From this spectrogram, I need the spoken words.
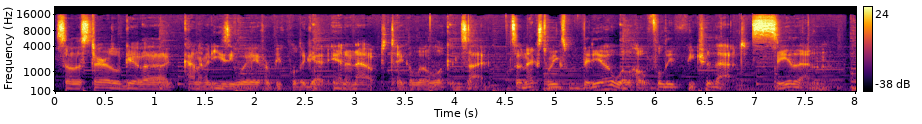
So the stairs will give a kind of an easy way for people to get in and out to take a little look inside. So next week's video will hopefully feature that. See you then.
